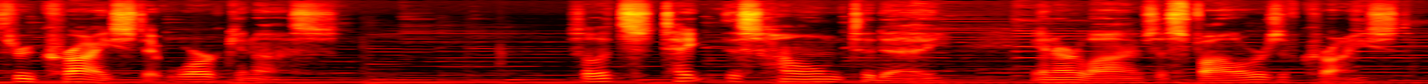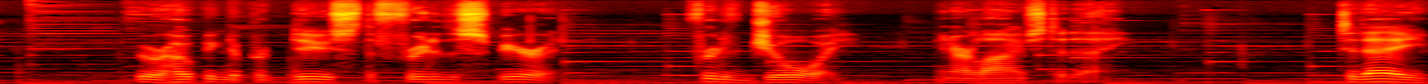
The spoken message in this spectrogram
through Christ at work in us. So let's take this home today in our lives as followers of Christ who are hoping to produce the fruit of the Spirit, fruit of joy in our lives today. Today,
